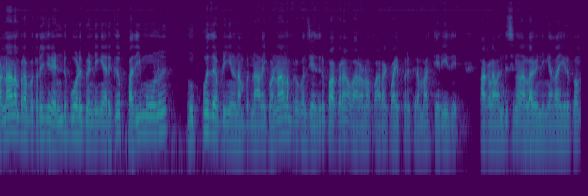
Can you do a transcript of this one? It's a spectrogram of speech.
ஒன்றா நம்பரை பொறுத்த வரைக்கும் ரெண்டு போர்டு பெண்டிங்காக இருக்குது. பதிமூணு முப்பது அப்படிங்கிற நம்பர். நாளைக்கு ஒன்றாம் நம்பர் கொஞ்சம் எதிர்பார்க்குறோம் வரணும் வர வாய்ப்பு இருக்கிற மாதிரி தெரியுது. பார்க்கலாம் வந்துச்சுன்னா நல்லா வின்னிங்காக தான் இருக்கும்.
